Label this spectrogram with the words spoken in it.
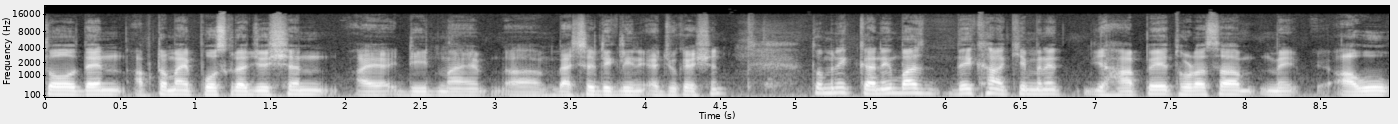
तो then after my post graduation I did my bachelor degree in education तो मैंने करने के बाद देखा कि मैंने यहाँ पे थोड़ा सा मैं आऊँ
